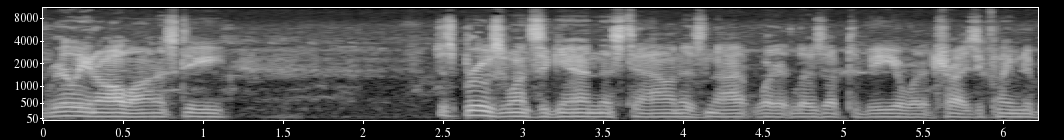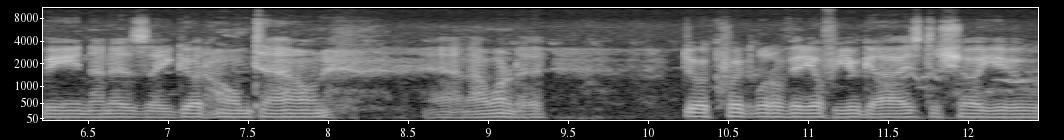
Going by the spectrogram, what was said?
really in all honesty just proves once again. This town is not what it lives up to be or what it tries to claim to be and that is a good hometown. And I wanted to do a quick little video for you guys to show you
